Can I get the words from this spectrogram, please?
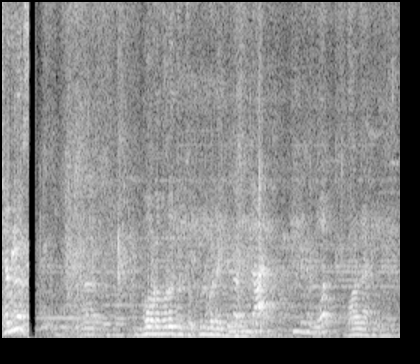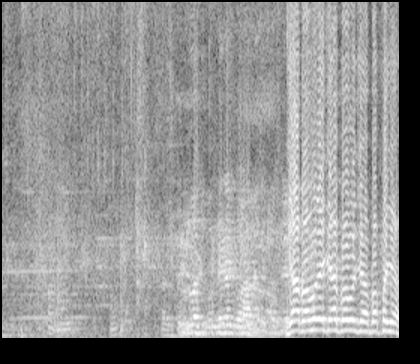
সেগুলো বড় বড় জুতো খুলবে নাকি যা বাবু রে যা বাবু যা বাপা যা।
